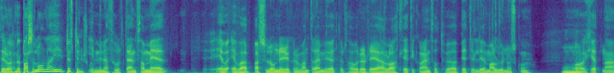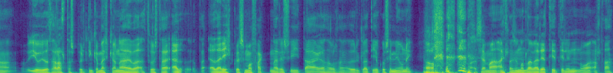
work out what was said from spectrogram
þegar þú ert með Barcelona í duftinu sko. Ég minna þú ert ennþá með ef, ef að Barcelona er ykkur vandræði með öllur þá eru Real og Atletico ennþá tvöða betri liðum álfinu sko. Og hérna, jú, jú, það er alltaf spurningamerkjana ef, að, þú veist, að, ef, ef það er ykkur sem að fagnar þessu í dag þá er það öðruglega Diego Simeone. Sem, að- sem að ætla sér náttúrulega að verja titilinn og allt það.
